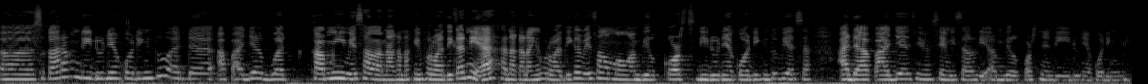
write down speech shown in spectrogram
Eh, sekarang di dunia coding tuh ada apa aja buat kami misal anak-anak informatika nih ya anak-anak informatika misal mau ngambil course di dunia coding itu biasa ada apa aja sih mas yang bisa diambil course-nya di dunia coding nih?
